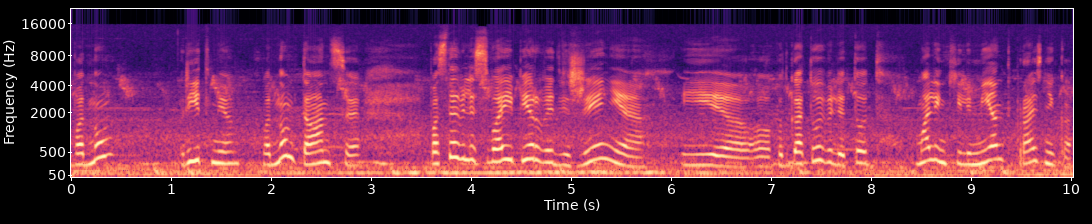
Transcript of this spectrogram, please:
в одном ритме, в одном танце, поставили свои первые движения и э, подготовили тот маленький элемент праздника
